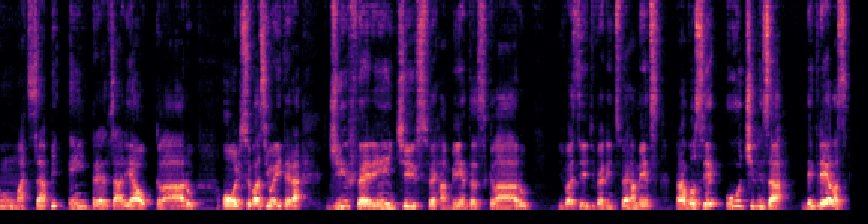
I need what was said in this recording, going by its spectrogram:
um, WhatsApp empresarial, claro, onde seu vazio aí terá diferentes ferramentas, claro, e vai ser diferentes ferramentas para você utilizar. Dentre elas,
